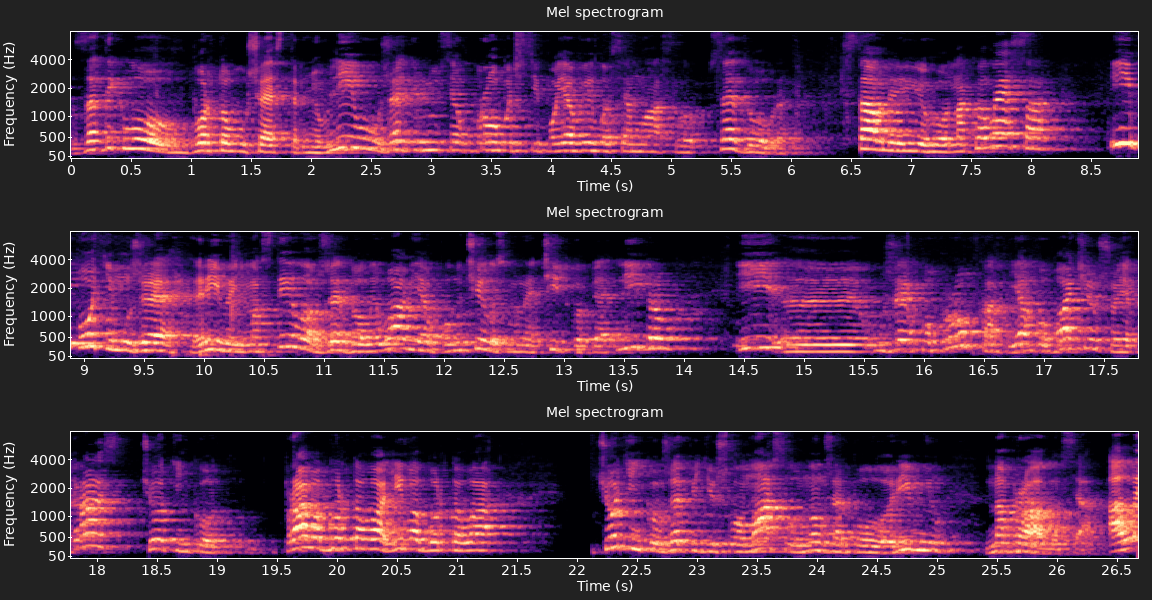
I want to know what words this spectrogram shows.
Затекло в бортову шестерню вліву, вже дивлюся в пробочці, появилося масло. Все добре. Ставлю його на колеса. І потім уже рівень мастила вже доливав я. Получилось мене чітко 5 літрів. І е, вже по пробках я побачив, що якраз чотенько права бортова, ліва бортова, чотенько вже підійшло масло, воно вже по рівню набралося. Але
